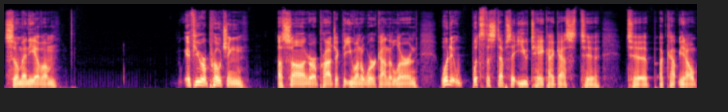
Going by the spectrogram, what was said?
so many of them. If you're approaching a song or a project that you want to work on and learn, what it, what's the steps that you take, I guess, to to you know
